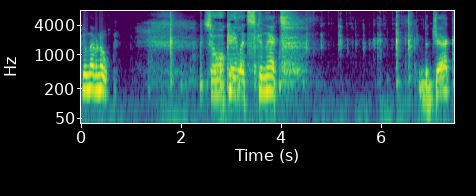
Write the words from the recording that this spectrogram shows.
you'll never know. So, okay, let's connect the jack.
